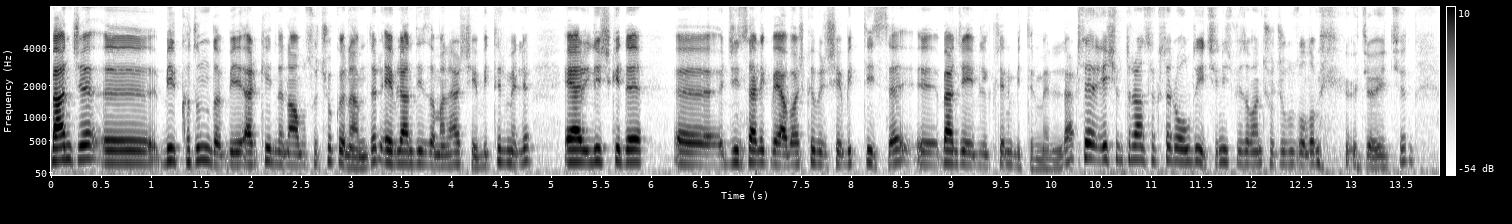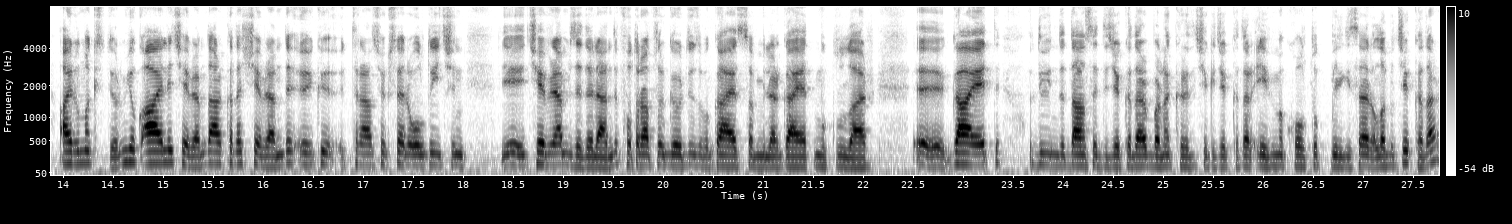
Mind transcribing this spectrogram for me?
Bence e, bir kadın da bir erkeğin de namusu çok önemlidir. Evlendiği zaman her şeyi bitirmeli. Eğer ilişkide e, cinsellik veya başka bir şey bittiyse e, bence evliliklerini bitirmeliler. İşte eşim transseksüel olduğu için hiçbir zaman çocuğumuz olamayacağı için ayrılmak istiyorum. Yok aile çevremde, arkadaş çevremde öykü transseksüel olduğu için e, çevrem zedelendi. Fotoğrafları gördüğü zaman gayet samimiler, gayet mutlular. E, gayet düğünde dans edecek kadar, bana kredi çekecek kadar, evime koltuk, bilgisayar alabilecek kadar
